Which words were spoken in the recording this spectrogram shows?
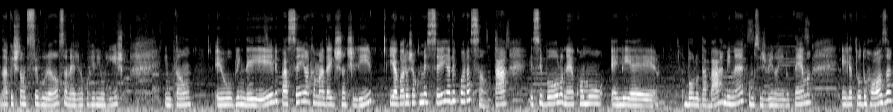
na questão de segurança, né, de não correr nenhum risco. Então eu blindei ele, passei uma camada aí de chantilly e agora eu já comecei a decoração, tá? Esse bolo, né, como ele é bolo da Barbie, né, como vocês viram aí no tema, ele é todo rosa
